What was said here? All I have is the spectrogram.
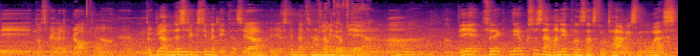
det är något som jag är väldigt bra på. Ja. Eh, men då glömdes ryggsimmet lite så jag, jag ska börja träna Plocka lite upp det igen. Ja. Det, är, för det, det, är också så här, man är på en sån här stor tävling som OS.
